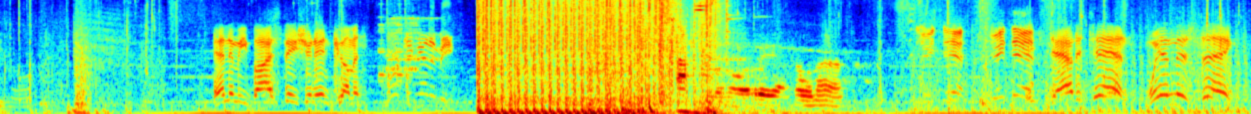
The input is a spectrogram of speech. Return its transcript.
Master cocaine, Enemy buy station incoming. Marking enemy. Ah, no. No, rea, no, nada. Straight there. Straight there. It's down to 10. Win this thing.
